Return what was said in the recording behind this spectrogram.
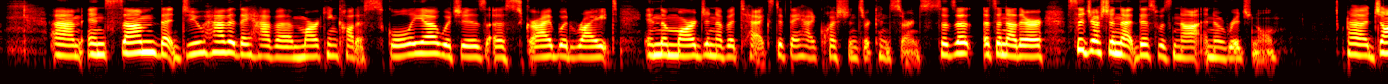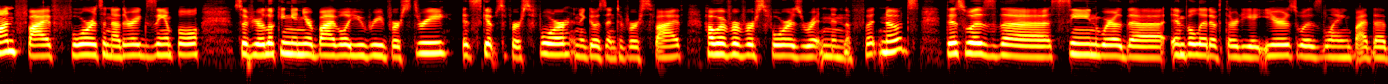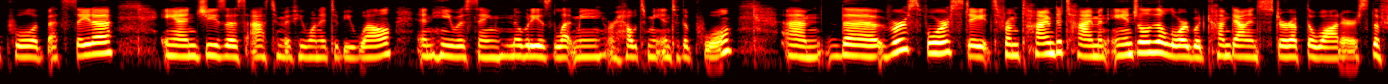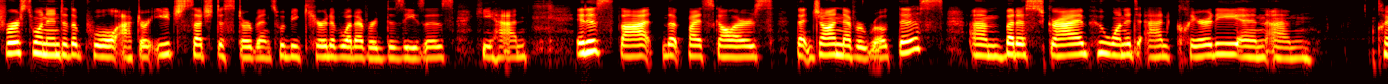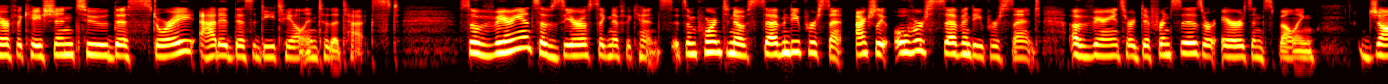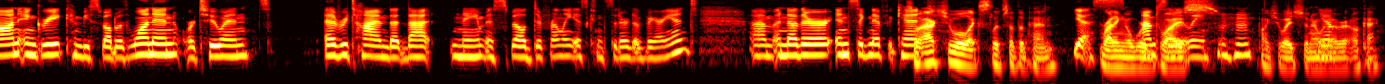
Um, and some that do have it, they have a marking called a scholia, which is a scribe would write in the margin of a text if they had questions or concerns. So that's another suggestion that this was not an original. Uh, John 5 4 is another example. So if you're looking in your Bible, you read verse 3, it skips verse 4 and it goes into verse 5. However, verse 4 is written in the footnotes. This was the scene where the invalid of 38 years was laying by the pool of Bethsaida, and Jesus asked him if he wanted to be well, and he was saying, Nobody has let me or helped me into the pool. Um, the verse 4 states, From time to time, an angel of the Lord would come down and stir up the waters. The first one into the pool after each each such disturbance would be cured of whatever diseases he had. It is thought that by scholars that John never wrote this, um, but a scribe who wanted to add clarity and um, clarification to this story added this detail into the text. So, variants of zero significance. It's important to know 70%, actually over 70% of variants are differences or errors in spelling. John in Greek can be spelled with one N or two N's every time that that name is spelled differently is considered a variant. Um, another insignificant. So actual like slips of the pen. Yes. Writing a word absolutely. twice. Mm-hmm. Punctuation or yep. whatever. Okay.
